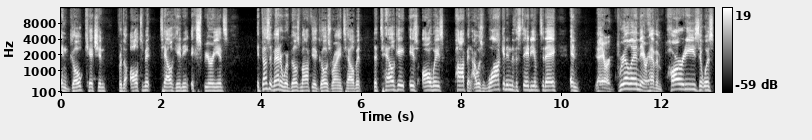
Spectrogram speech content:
and go kitchen for the ultimate tailgating experience. It doesn't matter where Bills Mafia goes, Ryan Talbot. The tailgate is always popping. I was walking into the stadium today and they were grilling, they were having parties. It was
